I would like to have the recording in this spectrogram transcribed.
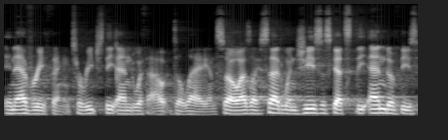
in everything to reach the end without delay. And so, as I said, when Jesus gets the end of these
